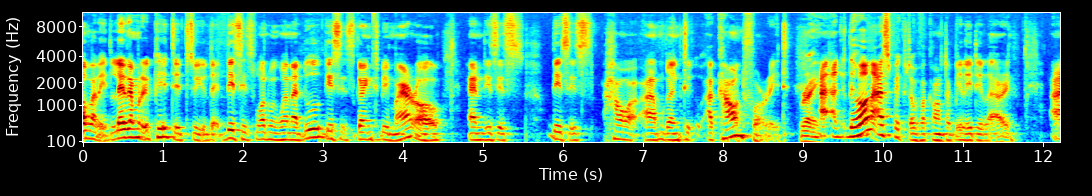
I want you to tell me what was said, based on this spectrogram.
over it. Let them repeat it to you that this is what we want to do. This is going to be my role, and this is this is how I'm going to account for it. Right. I, I, the whole aspect of accountability, Larry. I,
